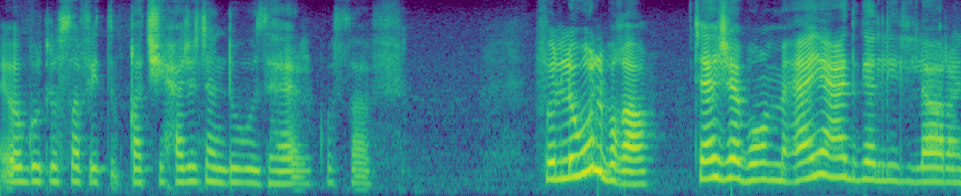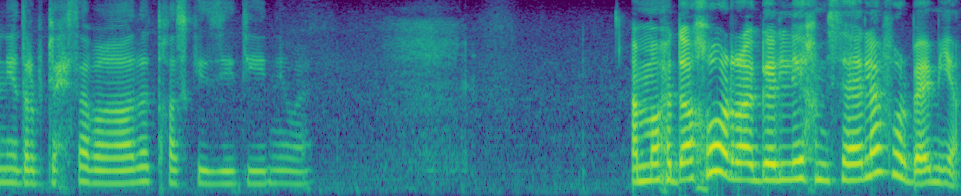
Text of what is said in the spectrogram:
أيوا قلت له صافي تبقات شي حاجة تندوزها لك وصافي. في الأول بغى تعجبهم معايا عاد قال لي لا راني ضربت الحساب غلط خاصك تزيديني. أما واحد آخر قال لي خمسة آلاف وربعمية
